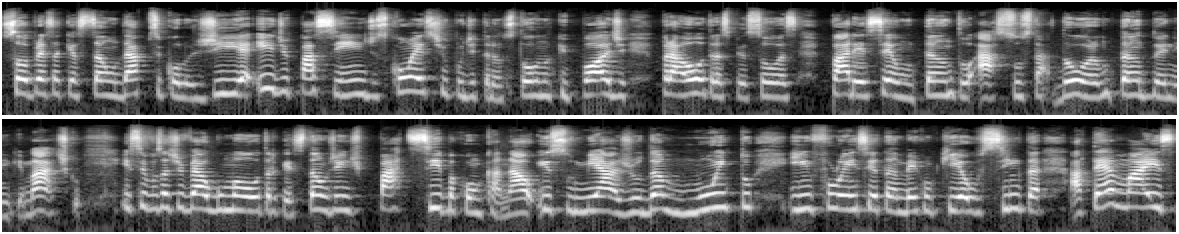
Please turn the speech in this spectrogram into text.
sobre essa questão da psicologia e de pacientes com esse tipo de transtorno que pode para outras pessoas parecer um tanto assustador, um tanto enigmático. E se você tiver alguma outra questão, gente, participa com o canal, isso me ajuda muito e influencia também com que eu sinta até mais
